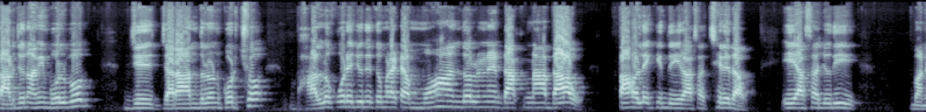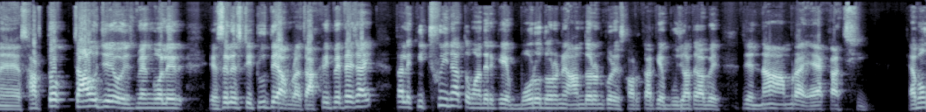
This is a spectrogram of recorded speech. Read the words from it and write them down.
তার জন্য আমি বলব যে, যারা আন্দোলন করছ, ভালো করে যদি তোমরা একটা মহা আন্দোলনের ডাক না দাও, তাহলে কিন্তু এই আশা ছেড়ে দাও। এই আশা যদি মানে সার্থক, চাও যে ওয়েস্ট বেঙ্গলের এস এল টুতে আমরা চাকরি পেতে চাই, তাহলে কিছুই না তোমাদেরকে বড় ধরনের আন্দোলন করে সরকারকে বুঝাতে হবে যে, না, আমরা এক আছি। এবং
